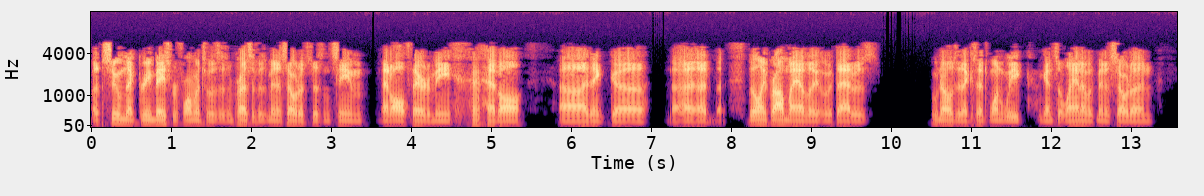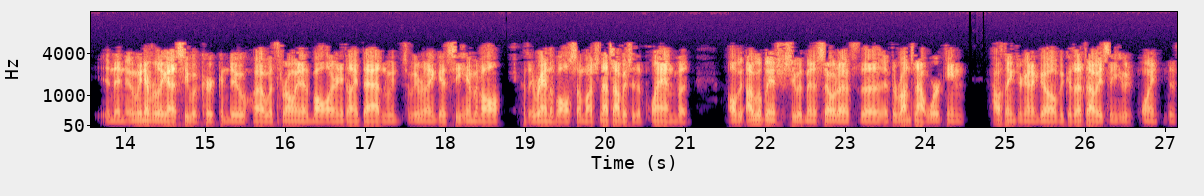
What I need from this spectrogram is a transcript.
assume that Green Bay's performance was as impressive as Minnesota's doesn't seem at all fair to me at all. Uh, I think, uh, I, I, the only problem I have with that was, who knows, like I said, it's one week against Atlanta with Minnesota and, and then we never really got to see what Kirk can do, uh, with throwing the ball or anything like that. And we, so we really didn't get to see him at all because they ran the ball so much. And that's obviously the plan, but I'll be, I will be interested with Minnesota if the, if the run's not working, how things are going to go because that's obviously a huge point. If,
